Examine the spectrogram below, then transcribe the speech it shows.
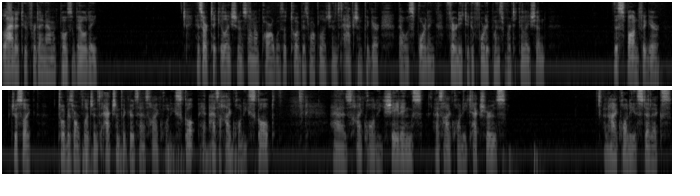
latitude for dynamic posability, his articulation is not on par with the Toy Biz Marvel Legends action figure that was sporting 32 to 40 points of articulation. This Spawn figure, just like Toy Biz Marvel Legends action figures, has high quality sculpt, has a high quality sculpt, has high quality shadings, has high quality textures, and high quality aesthetics.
